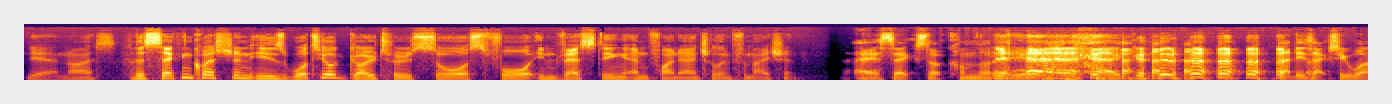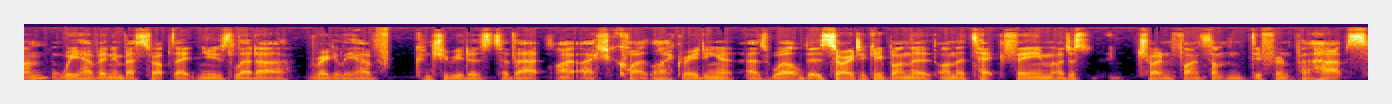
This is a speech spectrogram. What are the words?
Yeah, nice. The second question is what's your go-to source for investing and financial information? asx.com.au. Yeah, yeah, good. that is actually one. We have an investor update newsletter, regularly have contributors to that. I actually quite like reading it as well. Sorry to keep on the on the tech theme. I'll just try and find something different perhaps.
